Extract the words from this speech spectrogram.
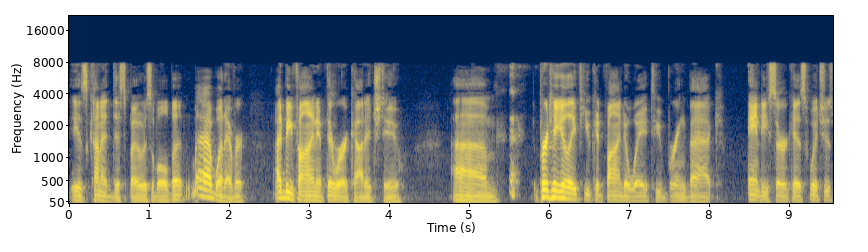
is kind of disposable, but eh, whatever. I'd be fine if there were a cottage too, um, particularly if you could find a way to bring back Andy Serkis, which is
